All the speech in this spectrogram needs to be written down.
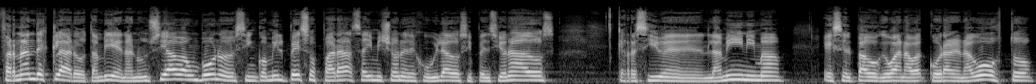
Fernández, claro, también anunciaba un bono de 5 mil pesos para 6 millones de jubilados y pensionados que reciben la mínima, es el pago que van a cobrar en agosto,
